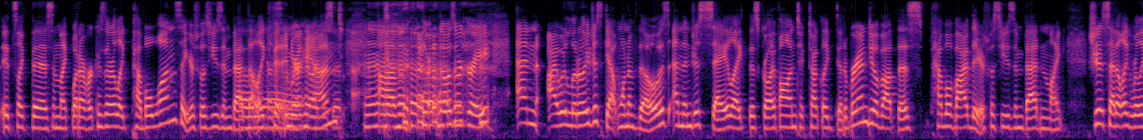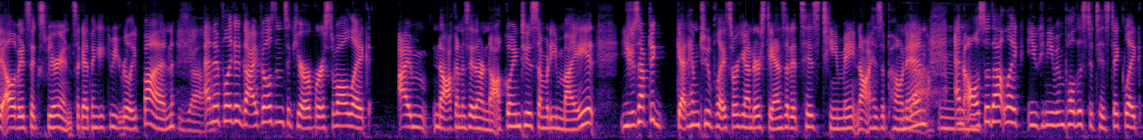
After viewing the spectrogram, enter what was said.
it's like this and like whatever. Cause there are like pebble ones that you're supposed to use in bed that like yeah. fit in your hand. Um, those are great. And I would literally just get one of those and then just say like this girl I follow on TikTok like did a brand deal about this pebble vibe that you're supposed to use in bed and like she just said it like really elevates the experience. Like I think it could be really fun. Yeah. And if like a guy feels insecure, first of all, like I'm not going to say they're not going to. Somebody might. You just have to get him to a place where he understands that it's his teammate, not his opponent. Mm-hmm. And also that, like, you can even pull the statistic like,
